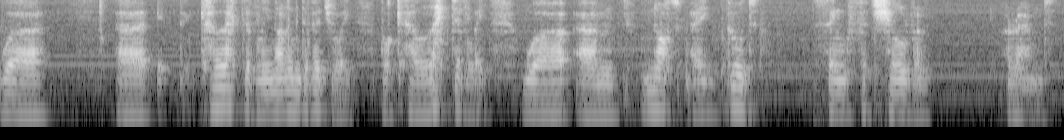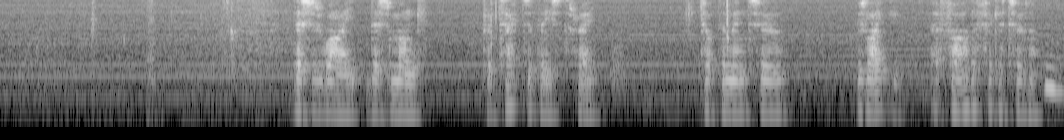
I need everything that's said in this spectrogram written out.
were uh, collectively, not individually, but collectively, were um, not a good thing for children around. This is why this monk protected these three, took them into, was like a father figure to them.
